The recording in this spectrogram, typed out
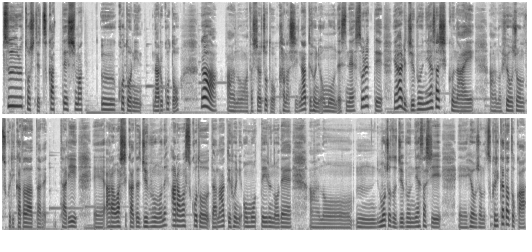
ツールとして使ってしまっことになることが、あの、私はちょっと悲しいなっていうふうに思うんですね。それって、やはり自分に優しくない、あの、表情の作り方だったり、えー、表し方、自分をね、表すことだなっていうふうに思っているので、あの、うん、もうちょっと自分に優しい、えー、表情の作り方とか、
